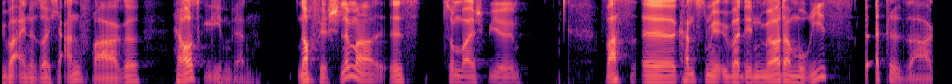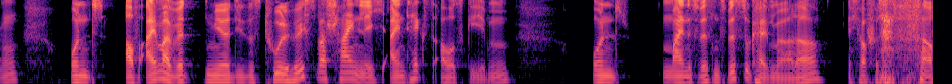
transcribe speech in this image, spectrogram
über eine solche Anfrage herausgegeben werden. Noch viel schlimmer ist zum Beispiel, was äh, kannst du mir über den Mörder Maurice Oettel sagen? Und auf einmal wird mir dieses Tool höchstwahrscheinlich einen Text ausgeben und meines Wissens bist du kein Mörder. Ich hoffe, dass es auch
